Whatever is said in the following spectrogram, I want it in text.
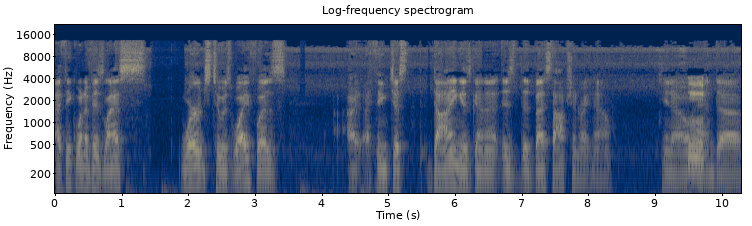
I think one of his last words to his wife was, I, I think just dying is gonna is the best option right now, you know, Hmm. and uh,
